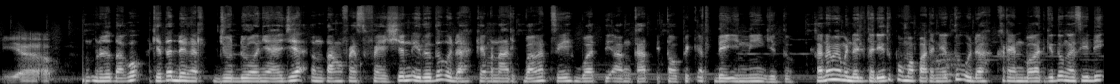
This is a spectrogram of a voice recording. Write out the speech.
Iya, menurut aku kita dengar judulnya aja tentang fast fashion itu tuh udah kayak menarik banget sih buat diangkat di topik Earth Day ini gitu. Karena memang dari tadi itu pemaparannya tuh udah keren banget gitu gak sih di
